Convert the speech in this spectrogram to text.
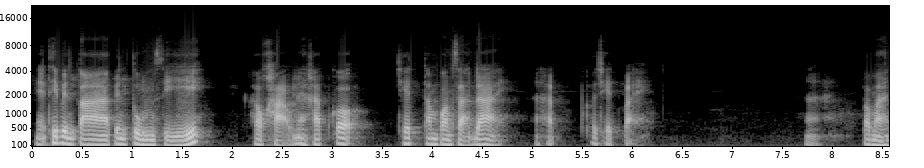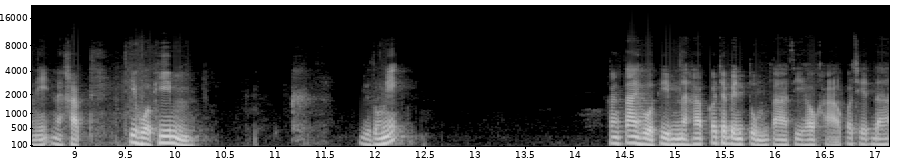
เนี่ยที่เป็นตาเป็นตุ่มสีขาวๆนะครับ ก็เช็ดทำความสะอาดได้นะครับ ก็เช็ดไปอ่าประมาณนี้นะครับ ที่หัวพิมพ์ อยู่ตรงนี้ ข้างใต้หัวพิมพ์นะครับ ก็จะเป็นตุ่มตาสีขาวๆก็เช็ดได้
